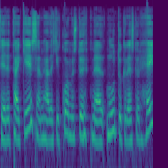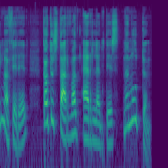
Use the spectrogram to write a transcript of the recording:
Fyrirtæki sem hefði ekki komist upp með mútugreðstur heima fyrir gáttu starfað erlendis með mútum.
